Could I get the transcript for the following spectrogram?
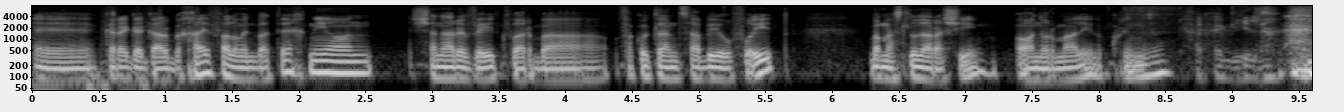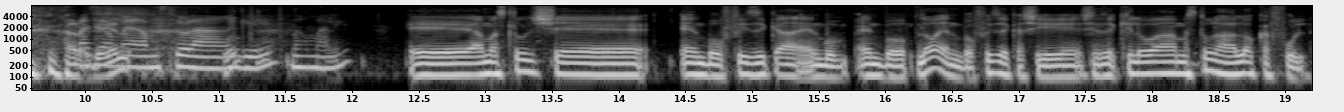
כרגע גר בחיפה, לומד בטכניון, שנה רביעית כבר בפקולטה להנדסה ביו-רפואית. במסלול הראשי, או הנורמלי, לא קוראים לזה. הרגיל. מה זה אומר המסלול הרגיל, נורמלי? אה, המסלול שאין בו פיזיקה, אין בו, אין בו, לא אין בו פיזיקה, שזה כאילו המסלול הלא כפול.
